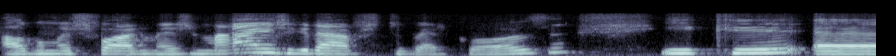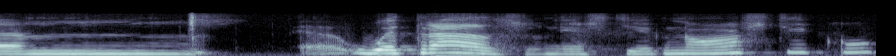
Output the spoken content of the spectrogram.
algumas formas mais graves de tuberculose e que um, o atraso neste diagnóstico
